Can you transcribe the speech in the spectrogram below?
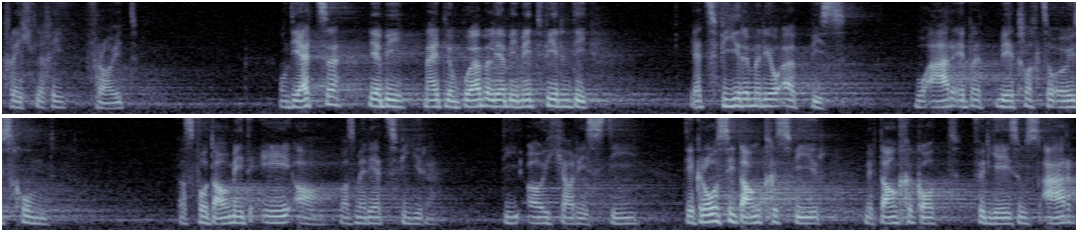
christliche Freude. Und jetzt, liebe Mädchen und Buben, liebe Mitfeierende, jetzt feiern wir ja etwas, wo er eben wirklich zu uns kommt. Das fängt auch mit E an, was wir jetzt feiern. Die Eucharistie, die große Dankesfeier. Wir danken Gott für Jesus, er,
